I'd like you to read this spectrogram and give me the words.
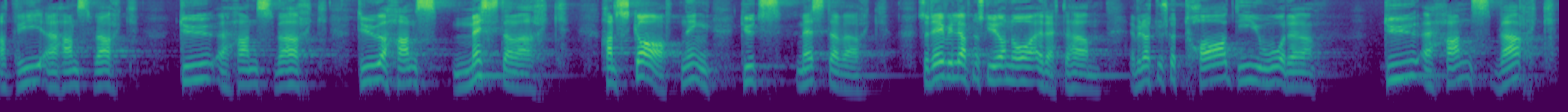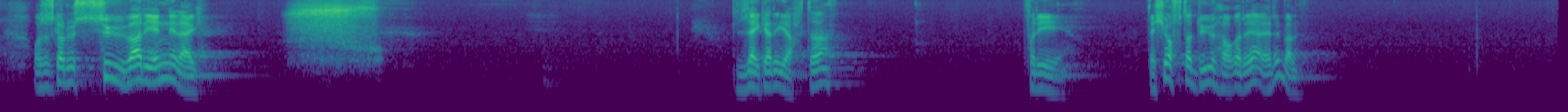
at vi er Hans verk. Du er hans verk. Du er hans mesterverk. Hans skapning, Guds mesterverk. Så det jeg vil at vi skal gjøre nå, er dette her. Jeg vil at du skal ta de ordene der. Du er hans verk, og så skal du sue de inn i deg. Legge det i hjertet. Fordi det er ikke ofte du hører det, er det vel?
